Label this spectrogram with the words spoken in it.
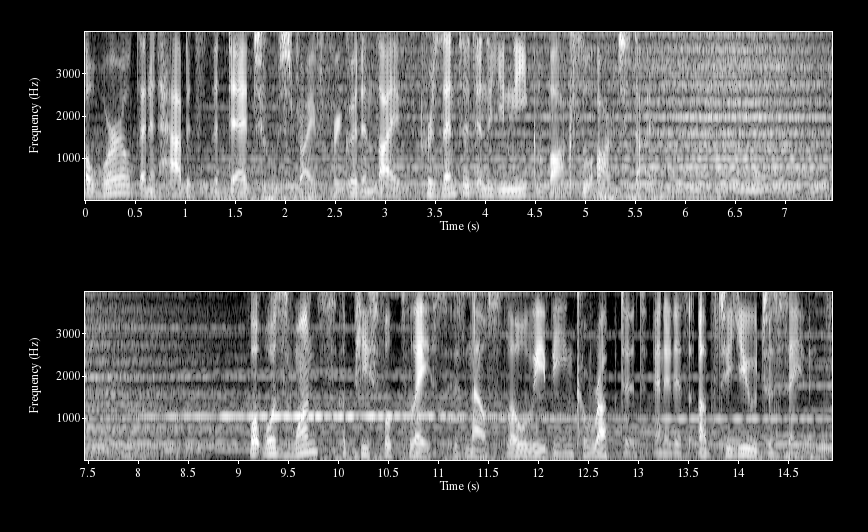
A world that inhabits the dead who strive for good in life, presented in a unique voxel art style. What was once a peaceful place is now slowly being corrupted, and it is up to you to save it.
